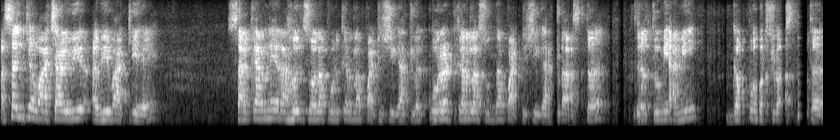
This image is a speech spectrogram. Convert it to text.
असंख्य वाचाळवीर अभिबाकी हे. सरकारने राहुल सोलापूरकरला पाठीशी घातलं कोरटकरला सुद्धा पाठीशी घातलं असतं. जर तुम्ही आम्ही गप्प बसलो असतो तर.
